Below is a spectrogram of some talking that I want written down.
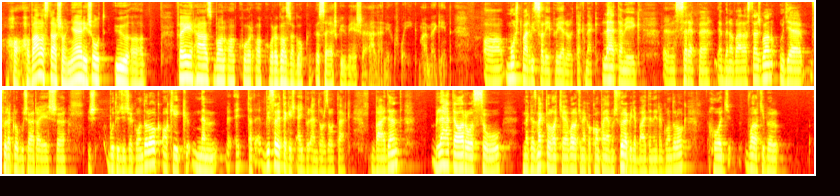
ha, ha választáson nyer, és ott ül a Fehérházban, akkor, akkor a gazdagok összeesküvése ellenük folyik már megint. A most már visszalépő jelölteknek lehet-e még szerepe ebben a választásban. Ugye főleg Klobucsára és, és Buttigiegre gondolok, akik nem, tehát visszaléptek és egyből endorzolták Biden-t. Lehet-e arról szó, meg ez megtolhatja valakinek a kampányát, most főleg ugye Bidenére gondolok, hogy valakiből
